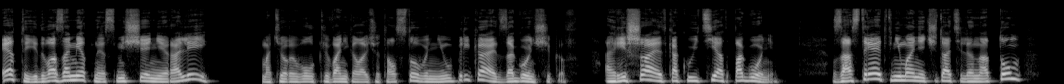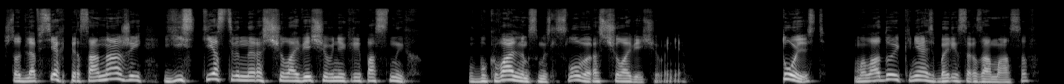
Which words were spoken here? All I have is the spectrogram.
Это едва заметное смещение ролей матерый волк Льва Николаевича Толстого не упрекает загонщиков, а решает, как уйти от погони. Заостряет внимание читателя на том, что для всех персонажей естественное расчеловечивание крепостных. В буквальном смысле слова расчеловечивание. То есть молодой князь Борис Арзамасов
